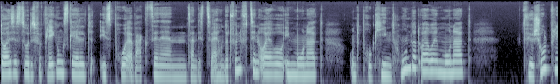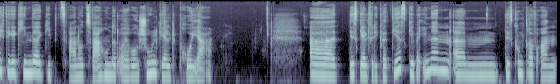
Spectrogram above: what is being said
Da ist es so, das Verpflegungsgeld ist pro Erwachsenen sind es 215 Euro im Monat und pro Kind 100 Euro im Monat. Für schulpflichtige Kinder gibt's auch noch 200 Euro Schulgeld pro Jahr. Äh, das Geld für die QuartiersgeberInnen, ähm, das kommt darauf an,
